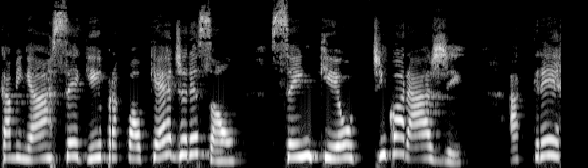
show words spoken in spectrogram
caminhar, seguir para qualquer direção, sem que eu te encoraje a crer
